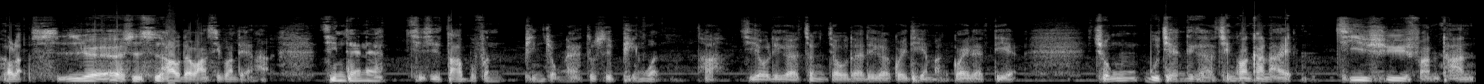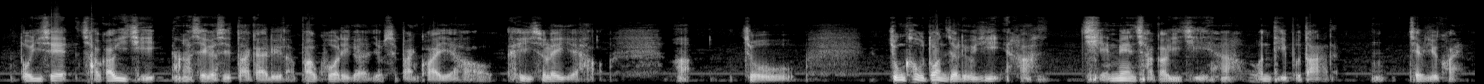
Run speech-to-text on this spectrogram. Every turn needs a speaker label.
Speaker 1: 好了，十月二十四号的王西观点哈，今天呢，其实大部分品种呢都是平稳哈，只有那个郑州的那个龟铁蛮龟的跌。从目前这个情况看来，继续反弹多一些，超高一级啊，这个是大概率了。包括那个有色板块也好，黑色类也好啊，就中后段就留意哈，前面超高一级哈，问题不大的，嗯，这一块。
